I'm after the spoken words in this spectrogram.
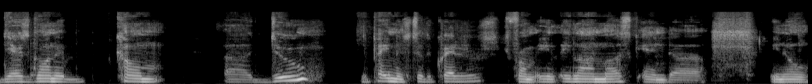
there's going to come uh, due the payments to the creditors from Elon Musk, and uh, you know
